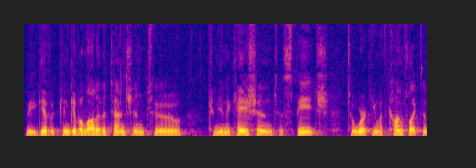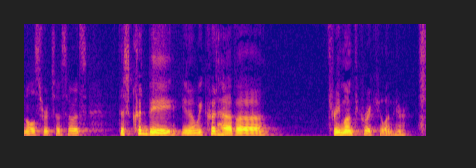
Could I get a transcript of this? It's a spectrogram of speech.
we give, can give a lot of attention to communication, to speech, to working with conflict, and all sorts of. So it's this could be, you know, we could have a three month curriculum here.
